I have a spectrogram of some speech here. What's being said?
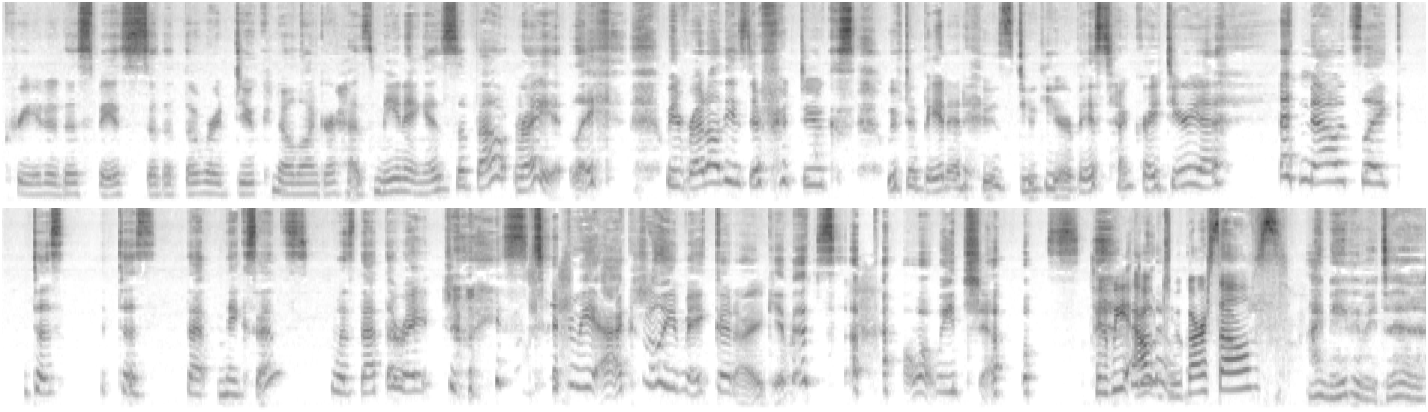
created a space so that the word Duke no longer has meaning is about right. Like we've read all these different Dukes, we've debated who's Dukier based on criteria, and now it's like, does does that make sense? Was that the right choice? Did we actually make good arguments about what we chose? Did we outduke ourselves? I maybe we did.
